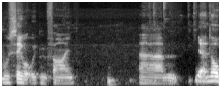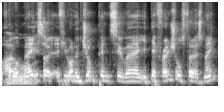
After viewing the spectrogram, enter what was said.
we'll see what we can find. Um, yeah, no problem, will... mate. So if you want to jump into uh, your differentials first, mate.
